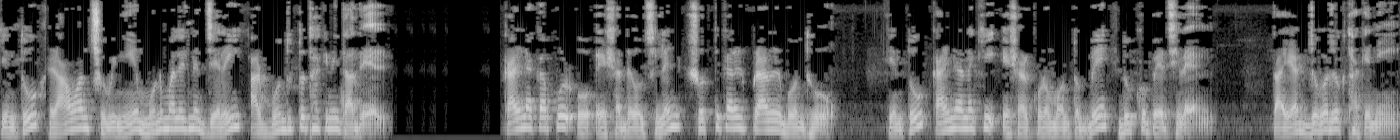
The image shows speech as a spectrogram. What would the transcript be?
কিন্তু রাওয়ান ছবি নিয়ে মনোমালিন্যের জেরেই আর বন্ধুত্ব থাকেনি তাদের। কারিনা কাপুর ও এশা দেওল ছিলেন সত্যিকারের প্রাণের বন্ধু। কিন্তু কারিনা নাকি এশার কোনো মন্তব্যে দুঃখ পেয়েছিলেন। তাই আর যোগাযোগ থাকেনি।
